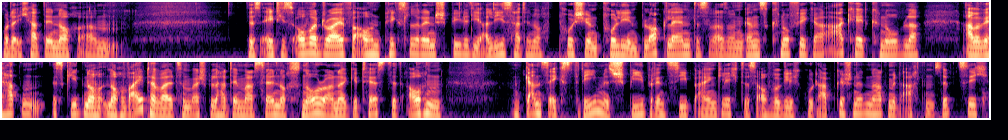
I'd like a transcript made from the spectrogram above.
Oder ich hatte noch ähm, das 80s Overdrive war auch ein Pixel-Rennspiel. Die Alice hatte noch Pushy und Pully in Blockland. Das war so ein ganz knuffiger Arcade-Knobler. Aber wir hatten, es geht noch, noch weiter, weil zum Beispiel hatte Marcel noch Snowrunner getestet. Auch ein, ein ganz extremes Spielprinzip eigentlich, das auch wirklich gut abgeschnitten hat mit 78,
